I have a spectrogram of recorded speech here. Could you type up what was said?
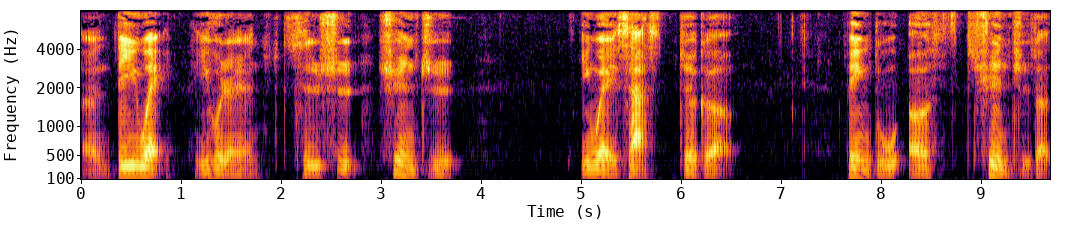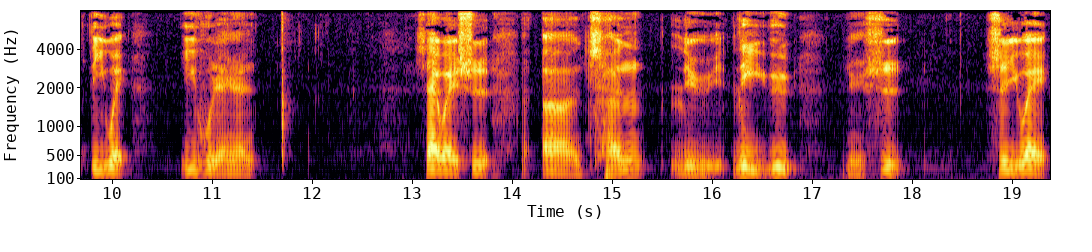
嗯第一位医护人员辞世殉职，因为 SARS 这个病毒而殉职的第一位医护人员。下一位是呃陈吕丽玉女士，是一位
